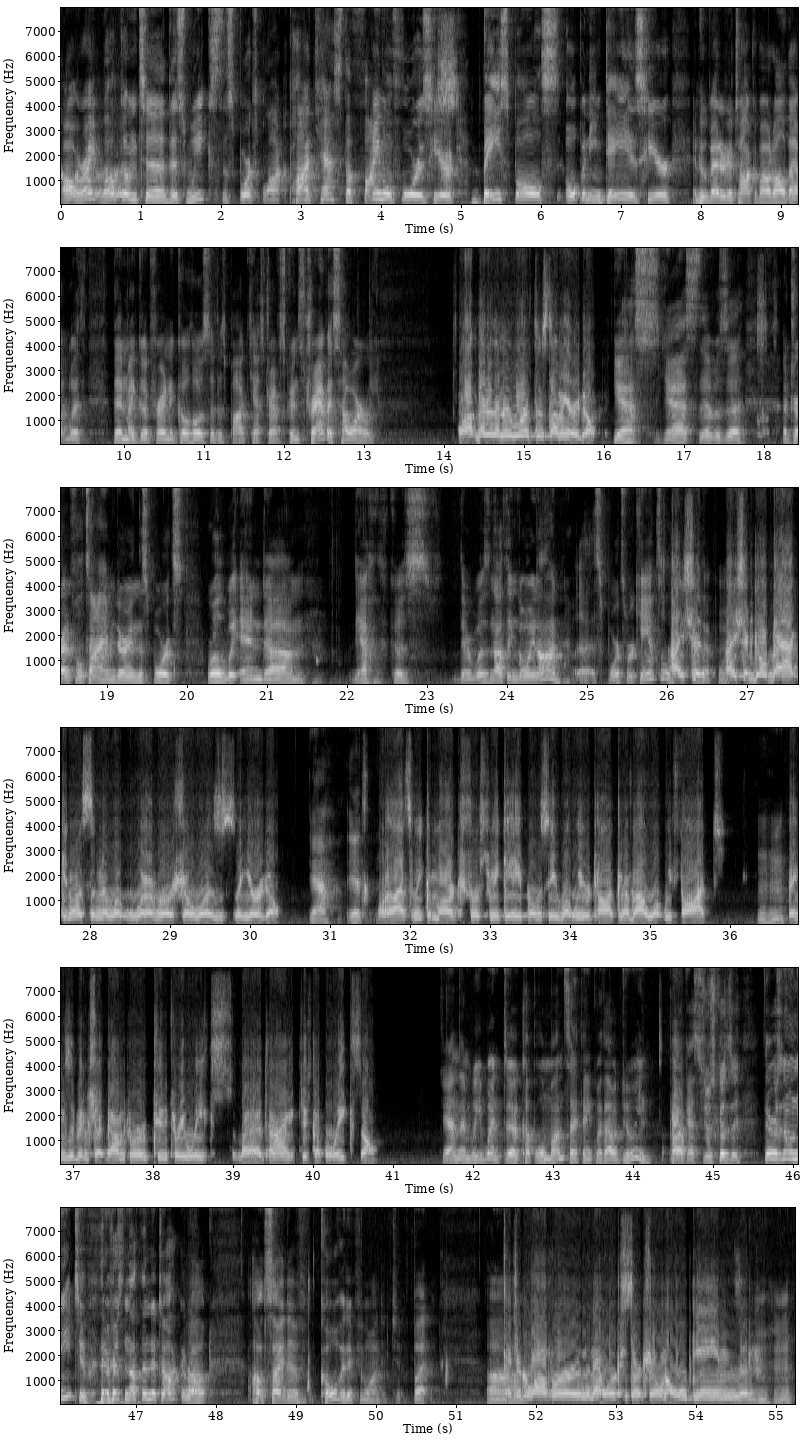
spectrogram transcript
All right, welcome to this week's the Sports Block podcast. The Final Four is here. baseball opening day is here, and who better to talk about all that with than my good friend and co-host of this podcast, Travis Quinn. Travis, how are we? A lot better than we were at this time a year ago. Yes, yes, that was a a dreadful time during the sports world, We and um, yeah, because there was nothing going on. Uh, sports were canceled. I should I should go back and listen to what, whatever our show was a year ago. Yeah, it. Well, last week of March, first week of April, and see what we were talking about, what we thought. Mm-hmm. Things have been shut down for two, three weeks by that time, just a couple weeks. So. Yeah, and then we went a couple of months, I think, without doing a podcast, yeah. just because there was no need to. There was nothing to talk about outside of COVID if you wanted to. But um, it took a while for the networks to start showing old games, and mm-hmm.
